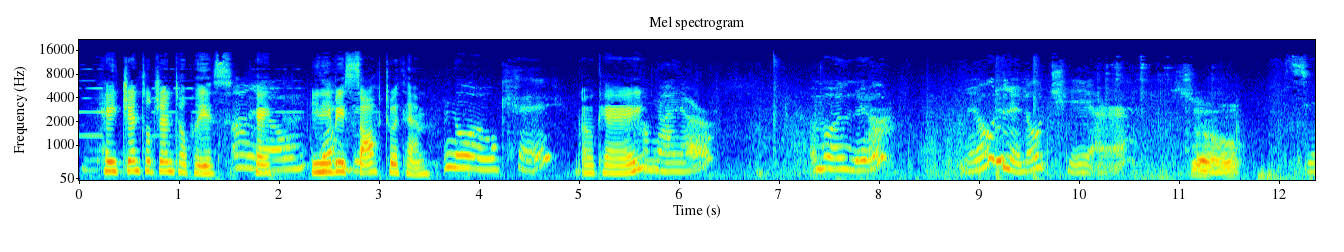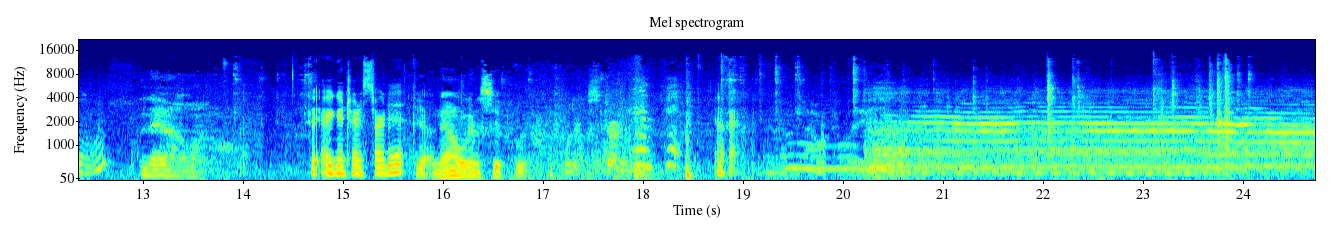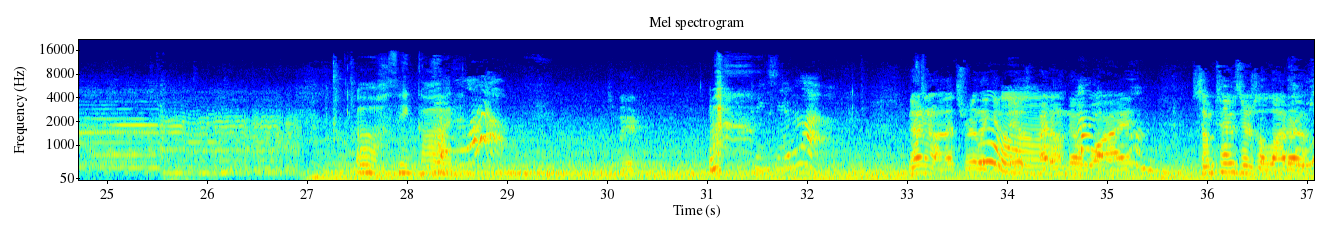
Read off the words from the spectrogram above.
much. Hey, gentle, gentle, please. Okay. Okay. You need to be soft with him. No, okay. Okay. I'm there. I'm a little, little, little chair. So Sing. now, Wait, are you gonna try to start it? yeah, now we're gonna see if we if we're gonna start. And pick. Okay. Oh, thank God. It's weird. Priscilla. No, no, that's really good news. I don't know why. Um, Sometimes there's a lot of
